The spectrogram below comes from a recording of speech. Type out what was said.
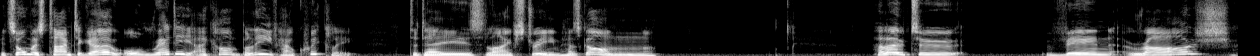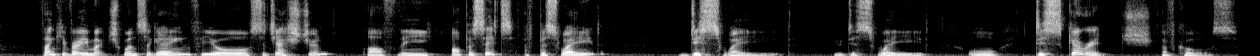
It's almost time to go already. I can't believe how quickly today's live stream has gone. Hello to Vin Raj. Thank you very much once again for your suggestion of the opposite of persuade dissuade. You dissuade or discourage, of course.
